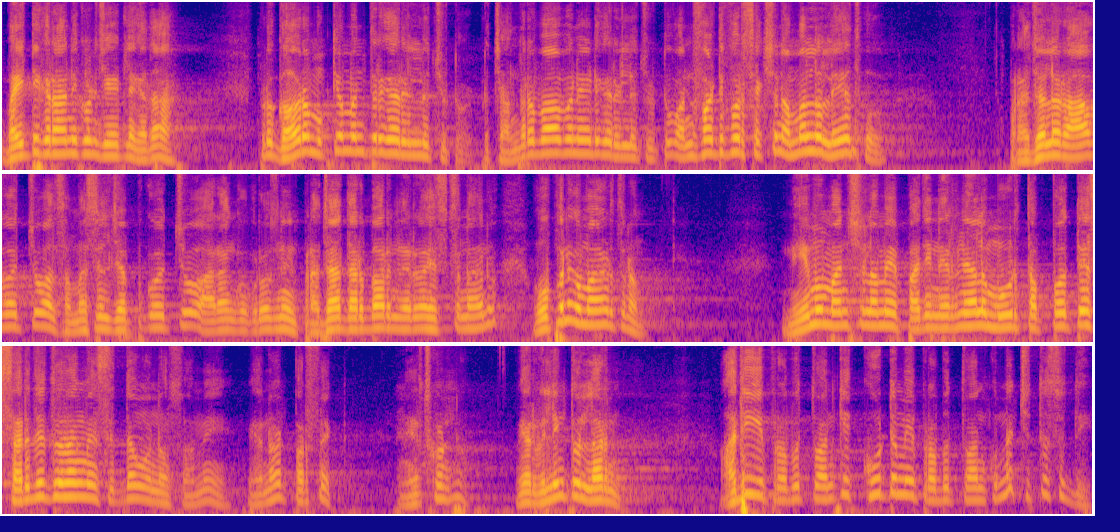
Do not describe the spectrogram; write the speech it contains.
బయటికి రానికుండా చేయట్లే కదా. ఇప్పుడు గౌరవ ముఖ్యమంత్రి గారి ఇల్లు చుట్టూ ఇప్పుడు చంద్రబాబు నాయుడు గారి ఇల్లు చుట్టూ వన్ ఫార్టీ ఫోర్ సెక్షన్ అమల్లో లేదు. ప్రజలు రావచ్చు వాళ్ళ సమస్యలు చెప్పుకోవచ్చు. వారానికి ఒక రోజు నేను ప్రజా దర్బార్ నిర్వహిస్తున్నాను. ఓపెన్గా మాట్లాడుతున్నాం. మేము మనుషులమే పది నిర్ణయాలు మూడు తప్పొస్తే సరిదిద్దుదానికి మేము సిద్ధంగా ఉన్నాం స్వామి. వీఆర్ నాట్ పర్ఫెక్ట్ నేర్చుకుంటున్నాం. వీఆర్ విల్లింగ్ టు లెర్న్ అది ఈ ప్రభుత్వానికి కూటమి ప్రభుత్వానికి ఉన్న చిత్తశుద్ధి.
